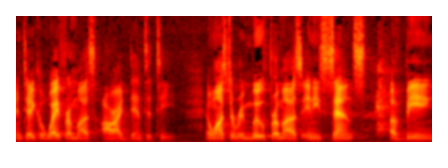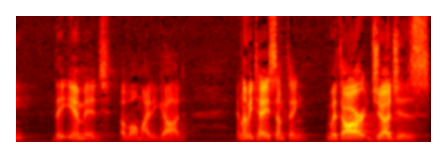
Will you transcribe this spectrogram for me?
and take away from us our identity. It wants to remove from us any sense of being the image of Almighty God. And let me tell you something with our judges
